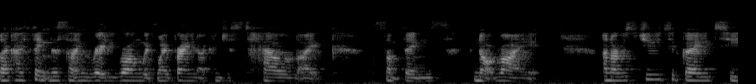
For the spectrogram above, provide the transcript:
like I think there's something really wrong with my brain. I can just tell like something's not right. And I was due to go to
